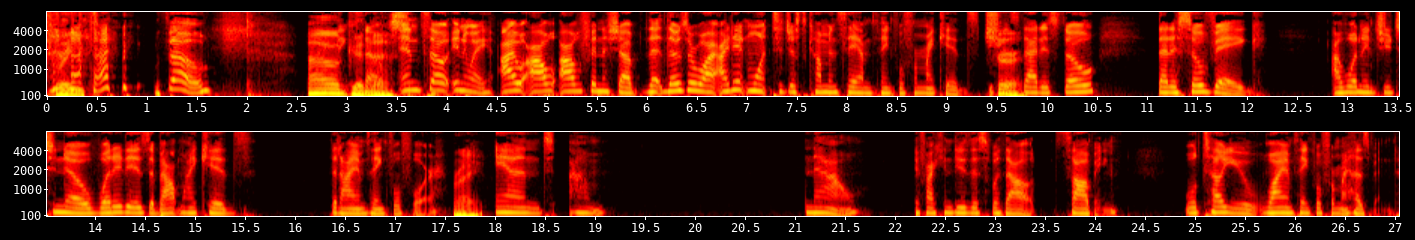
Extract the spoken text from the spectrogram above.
trait. so oh goodness. So. And so anyway, I, I'll I'll finish up. That those are why I didn't want to just come and say I'm thankful for my kids because Sure. that is so that is so vague. I wanted you to know what it is about my kids that I am thankful for. right. And um, now, if I can do this without sobbing, will tell you why I'm thankful for my husband.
